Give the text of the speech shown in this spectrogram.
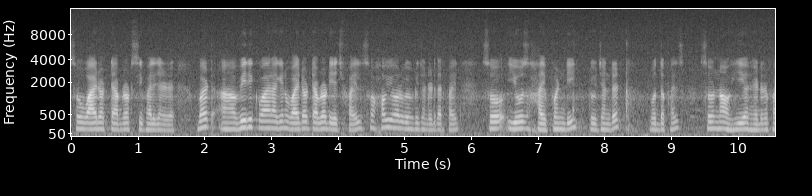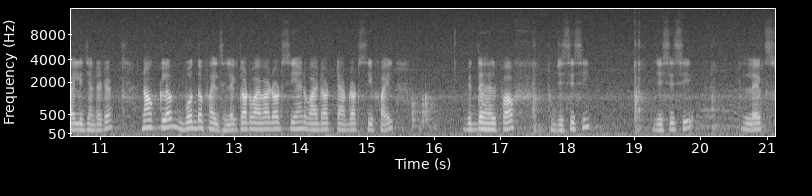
So y dot tab dot c file is generated. But uh, we require again y dot tab dot h file. So how you are going to generate that file? So use hyphen d to generate both the files. So now here header file is generated. Now club both the files. Select dot yy dot c and y dot tab dot c file with the help of gcc gcc lex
